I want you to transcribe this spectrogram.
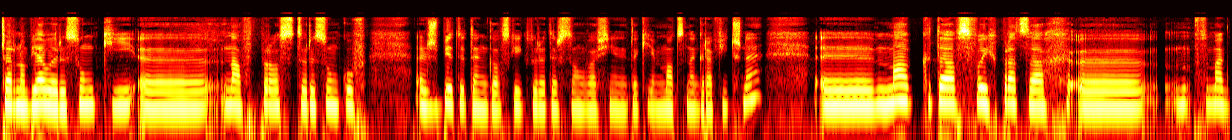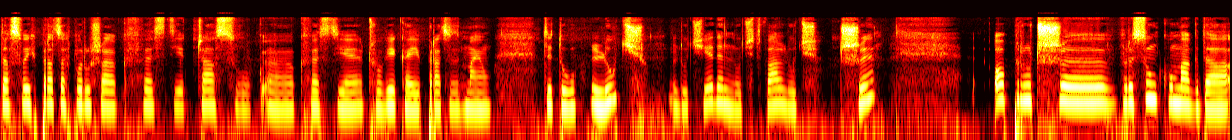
czarno-białe rysunki y, na wprost rysunków Elżbiety Tęgowskiej, które też są właśnie takie mocne, graficzne. Y, Magda w swoich pracach y, Magda w swoich pracach porusza kwestie czasu, y, kwestie człowieka. Jej prace mają tytuł Ludź, Ludź 1, Ludź 2, Ludź 3. Oprócz e, rysunku Magda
